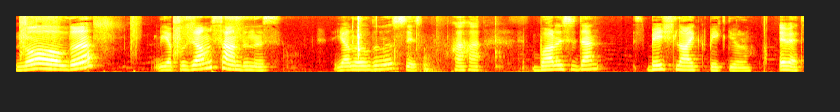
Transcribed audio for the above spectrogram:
Ne oldu? Yapacağım sandınız. Yanıldınız siz. Haha. Bari sizden 5 like bekliyorum. Evet.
